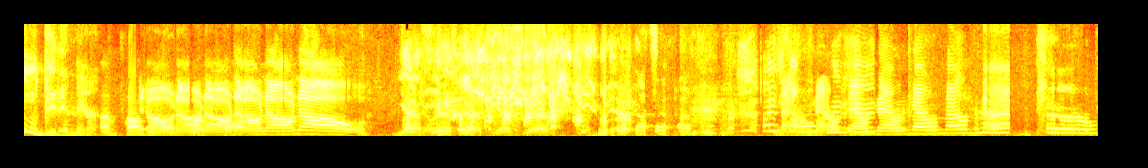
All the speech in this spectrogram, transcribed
Ooh, get in there. I'm popping No, off no, for a no, no, no, no! Yes, Joey. yes, yes, yes, yes. I saw No, him no, hit. no, no, no, no, no.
